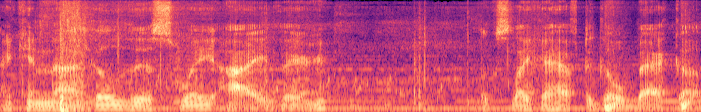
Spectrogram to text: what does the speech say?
I cannot go this way either. Looks like I have to go back up.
